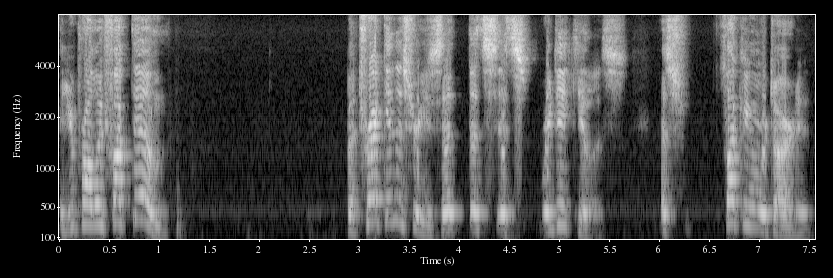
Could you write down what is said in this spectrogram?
And you probably fucked them. But Trek Industries, that, that's it's ridiculous. That's fucking retarded.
